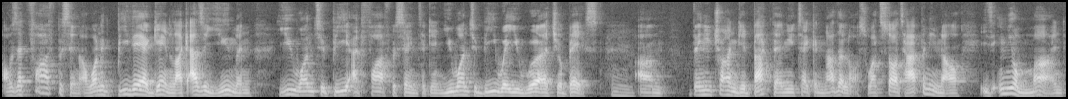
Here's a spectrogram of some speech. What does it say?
I was at five percent. I want to be there again. Like as a human, you want to be at five percent again. You want to be where you were at your best. Um, then you try and get back there and you take another loss. What starts happening now is in your mind,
